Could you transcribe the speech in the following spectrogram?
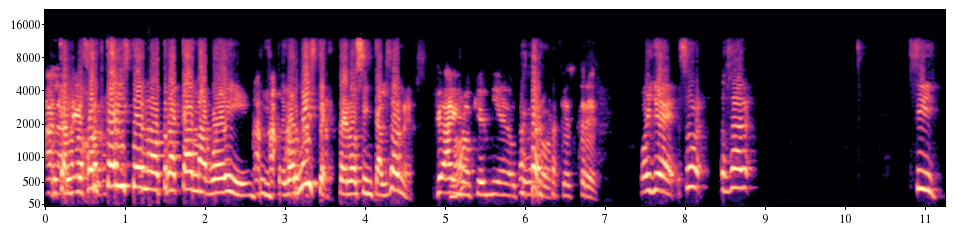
A, a, lo mejor caíste en otra cama, güey, y, te dormiste, pero sin calzones. Ay, no, qué miedo, qué horror, qué estrés. Oye, o sea, sí,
